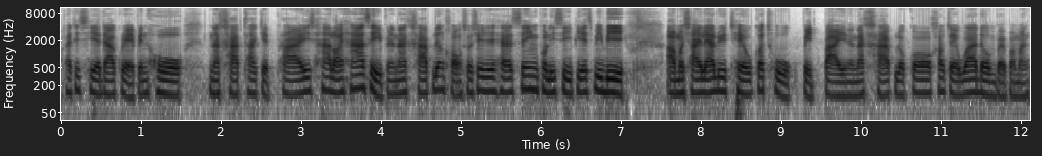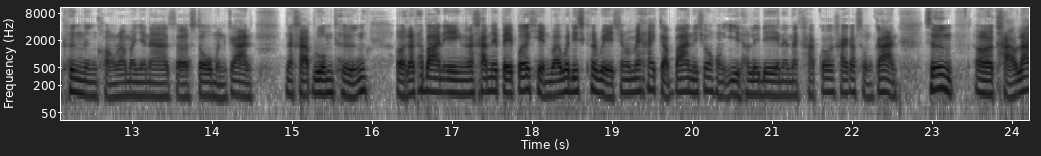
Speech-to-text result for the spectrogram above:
Patricia downgrade เป็น hold นะครับ target price 550 นะครับ เรื่องของ social distancing policy PSBB เอามาใช้แล้ว retail ก็ถูกปิดไปนะครับ แล้วก็เข้าใจว่าโดนไปประมาณครึ่งหนึ่งของ Ramayana store เหมือนกันนะครับ รวมถึงรัฐบาลเองนะครับ ใน paper เขียนไว้ว่า discourage มันไม่ให้กลับบ้านในช่วงของ Eid holiday นะครับ ก็คล้ายกับสงกรานต์ ซึ่งข่าวล่า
